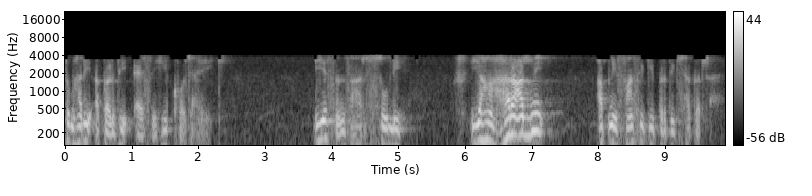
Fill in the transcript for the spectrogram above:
तुम्हारी अकड़ भी ऐसे ही खो जाएगी। ये संसार सूली यहाँ हर आदमी अपनी फांसी की प्रतीक्षा कर रहा है।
